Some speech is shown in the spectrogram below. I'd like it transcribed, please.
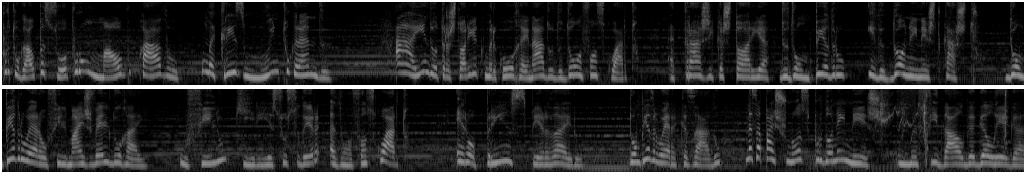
Portugal passou por um mau bocado, uma crise muito grande. Há ainda outra história que marcou o reinado de Dom Afonso IV, a trágica história de Dom Pedro e de Dona Inês de Castro. Dom Pedro era o filho mais velho do rei, o filho que iria suceder a Dom Afonso IV. Era o príncipe herdeiro. Dom Pedro era casado, mas apaixonou-se por Dona Inês, uma fidalga galega.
